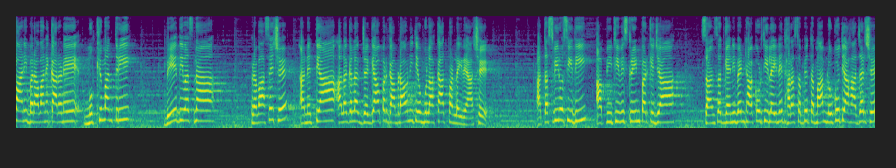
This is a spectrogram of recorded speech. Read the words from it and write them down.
પાણી ભરાવાને કારણે મુખ્યમંત્રી બે દિવસના પ્રવાસે છે અને ત્યાં અલગ અલગ જગ્યા પર ગામડાઓની તેઓ મુલાકાત પણ લઈ રહ્યા છે. આ તસવીરો સીધી આપની ટીવી સ્ક્રીન પર કે જ્યાં સાંસદ જ્ઞાનીબેન ઠાકોરથી લઈને ધારાસભ્ય તમામ લોકો ત્યાં હાજર છે.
